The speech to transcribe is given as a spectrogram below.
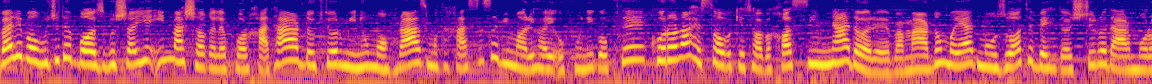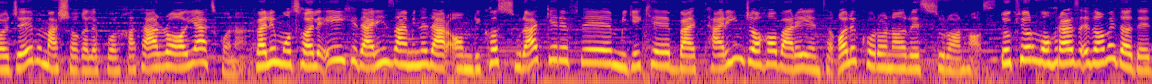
ولی با وجود بازگشایی این مشاغل پرخطر دکتر مینو مهرز متخصص بیماری های عفونی گفته کرونا حساب و کتاب خاصی نداره و مردم باید موضوعات بهداشتی رو در مراجعه به مشاغل پرخطر رعایت کنند ولی مطالعه ای که در این زمینه در آمریکا صورت گرفته میگه که بدترین جاها برای انتقال کرونا رستوران هاست. دکتر مهرز ادامه داده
